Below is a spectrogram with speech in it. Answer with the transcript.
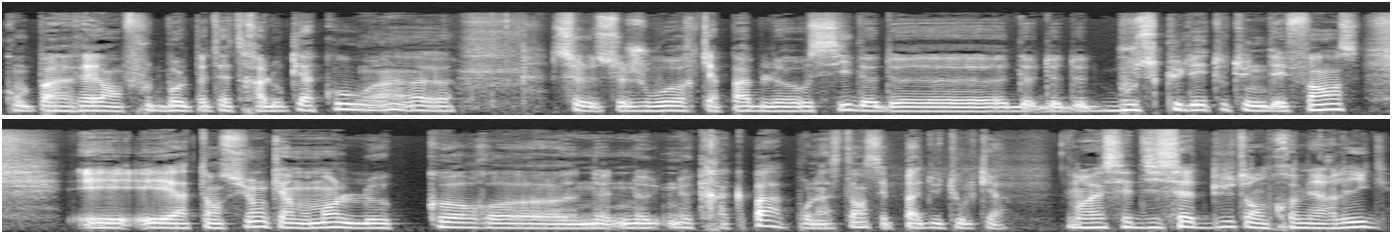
comparerais en football peut-être à Lukaku, hein, euh, ce, joueur capable aussi de, de, de, bousculer toute une défense. Et, attention qu'à un moment, le corps ne, ne, craque pas. Pour l'instant, c'est pas du tout le cas. Ouais, c'est 17 buts en première ligue.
